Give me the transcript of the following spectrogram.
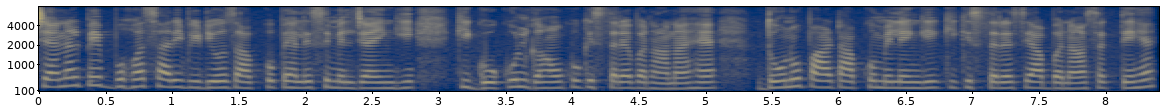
चैनल पे बहुत सारी वीडियोस आपको पहले से मिल जाएँगी कि गोकुल गाँव को किस तरह बनाना है। दोनों पार्ट आपको मिलेंगे कि किस तरह से आप बना सकते हैं।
